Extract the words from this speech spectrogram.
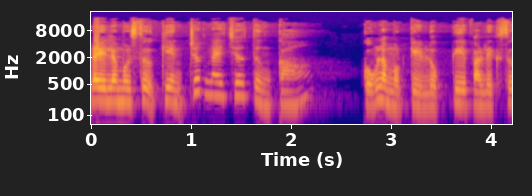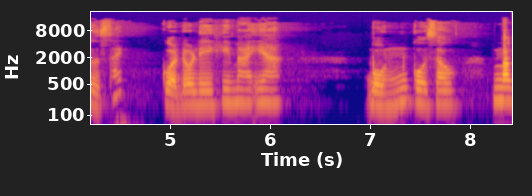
Đây là một sự kiện trước nay chưa từng có, cũng là một kỷ lục ghi vào lịch sử sách của Dolly Himea. Bốn cô dâu mặc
